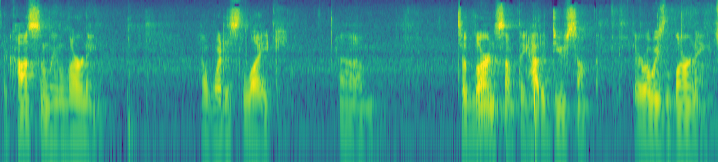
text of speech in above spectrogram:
They're constantly learning uh, what it's like um, to learn something, how to do something. They're always learning.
